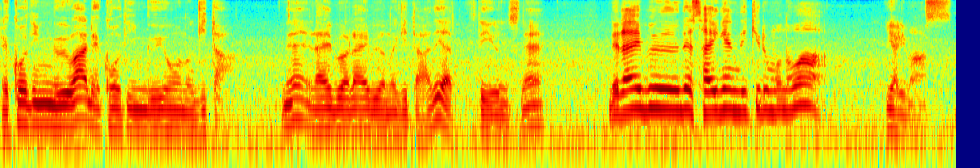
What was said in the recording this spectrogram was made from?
レコーディングはレコーディング用のギター、ね、ライブはライブ用のギターでやっているんですね。でライブで再現できるものはやります。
